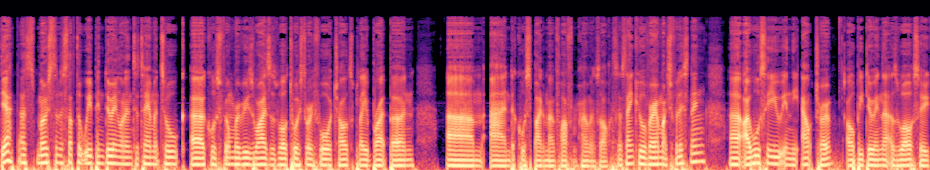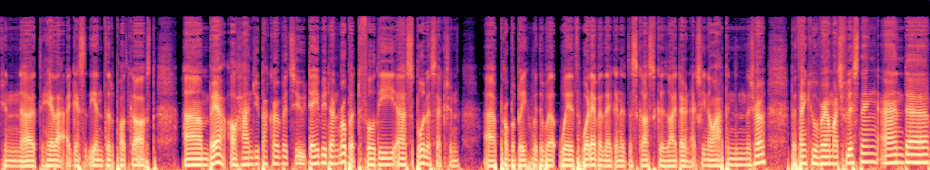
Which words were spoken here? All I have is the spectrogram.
yeah, that's most of the stuff that we've been doing on Entertainment Talk. Uh, of course, film reviews wise as well. Toy Story 4, Child's Play, Brightburn, um, and of course Spider-Man Far From Home as well. So thank you all very much for listening. Uh, I will see you in the outro. I'll be doing that as well, so you can uh, hear that I guess at the end of the podcast. Um, but yeah, I'll hand you back over to David and Robert for the uh, spoiler section, uh, probably with with whatever they're going to discuss because I don't actually know what happened in the show. But thank you all very much for listening, and uh,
